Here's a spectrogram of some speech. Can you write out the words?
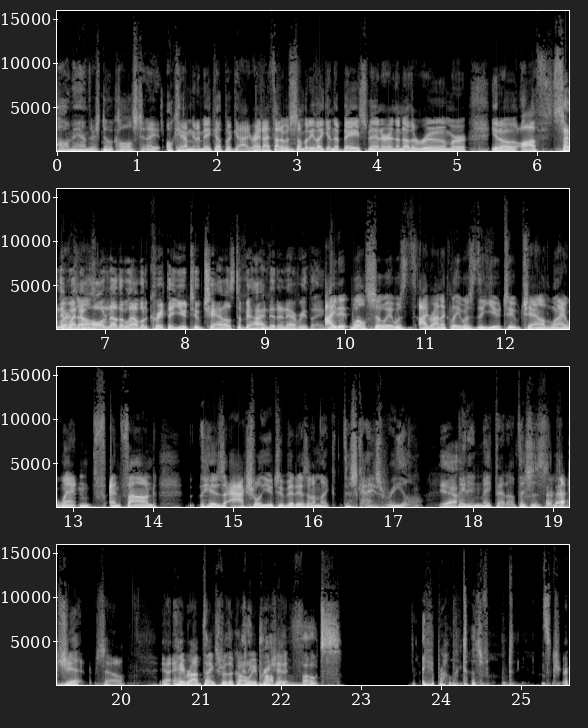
Oh man, there's no calls tonight. Okay, I'm going to make up a guy, right? I thought it was somebody like in the basement or in another room or you know off And they went else. a whole nother level to create the YouTube channels to behind it and everything. I did well. So it was ironically it was the YouTube channel when I went and and found his actual YouTube videos, and I'm like, this guy's real. Yeah. they didn't make that up. This is legit. So, yeah. Hey, Rob, thanks for the call. And we he appreciate it. votes. He probably does vote. That's true.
